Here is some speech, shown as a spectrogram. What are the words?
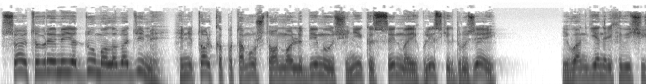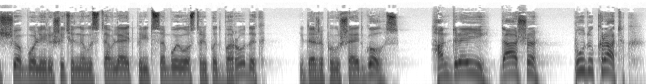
«Все это время я думал о Вадиме, и не только потому, что он мой любимый ученик и сын моих близких друзей». Иван Генрихович еще более решительно выставляет перед собой острый подбородок и даже повышает голос. «Андрей, Даша, буду краток.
